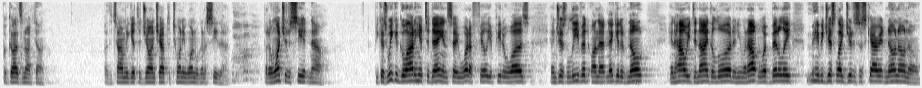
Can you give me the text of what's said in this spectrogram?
But God's not done. By the time we get to John chapter 21, we're going to see that. But I want you to see it now. Because we could go out of here today and say what a failure Peter was, and just leave it on that negative note and how he denied the Lord and he went out and wept bitterly, maybe just like Judas Iscariot. No, no, no.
